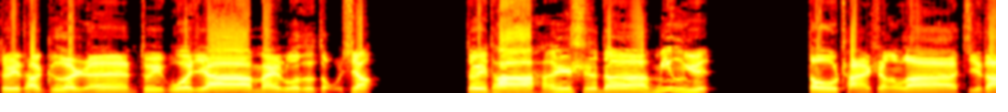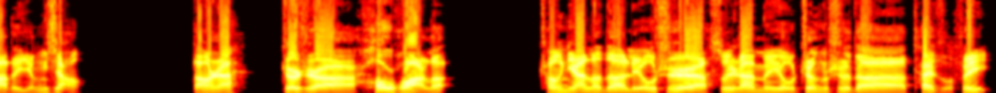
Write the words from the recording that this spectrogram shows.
对他个人、对国家脉络的走向，对他恩师的命运。都产生了极大的影响。当然，这是后话了。成年了的刘氏虽然没有正式的太子妃，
